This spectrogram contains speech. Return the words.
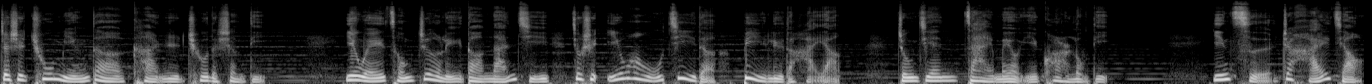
这是出名的看日出的圣地，因为从这里到南极就是一望无际的碧绿的海洋，中间再没有一块陆地。因此，这海角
